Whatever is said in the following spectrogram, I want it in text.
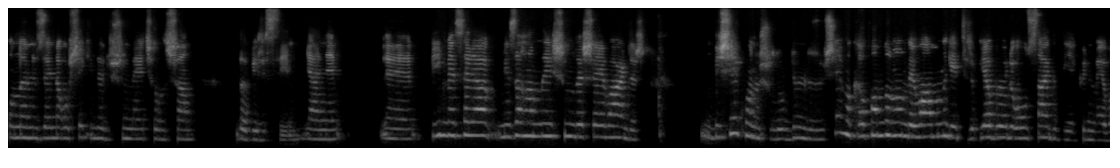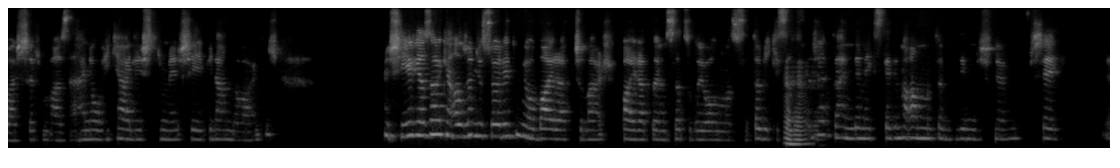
onların üzerine o şekilde düşünmeye çalışan da birisiyim. Yani e, bir mesela mizah anlayışımda şey vardır. Bir şey konuşulur dümdüz bir şey ama kafamdan onun devamını getirip ya böyle olsaydı diye gülmeye başlarım bazen. Hani o hikayeleştirme şeyi falan da vardır. Şiir yazarken az önce söyledim ya o bayrakçılar, bayrakların satılıyor olması. Tabii ki satılacak da hani demek istediğimi anlatabildiğimi düşünüyorum. Şey, e,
